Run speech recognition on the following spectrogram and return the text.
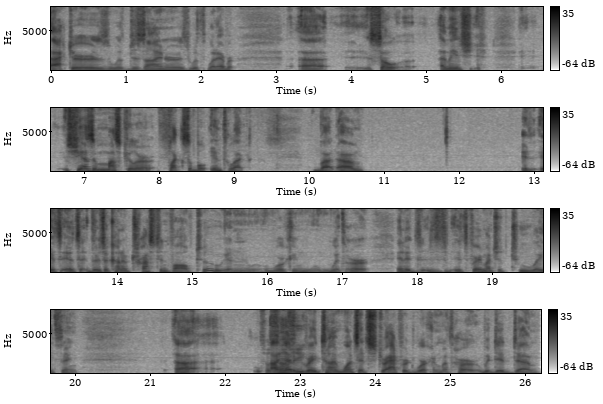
actors, with designers, with whatever. Uh, so, I mean, she, she has a muscular, flexible intellect, but um, it, it's, it's, there's a kind of trust involved too in working with her, and it's, it's, it's very much a two-way thing. Uh, So I had a great time once at Stratford working with her. We did um,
